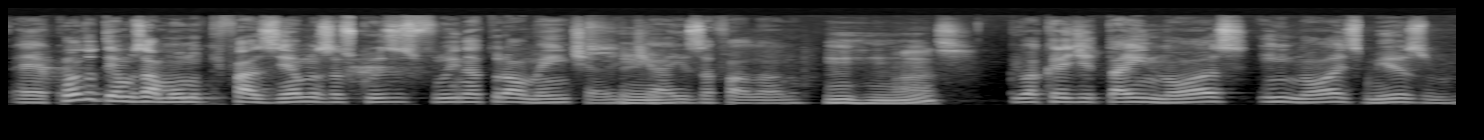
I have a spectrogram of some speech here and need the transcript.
É, quando temos amor no que fazemos, as coisas fluem naturalmente. A Sim. tia Isa falando. Uhum. E o acreditar em nós, em nós mesmos,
